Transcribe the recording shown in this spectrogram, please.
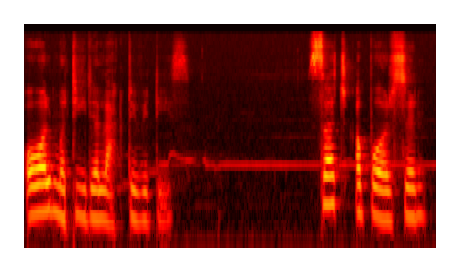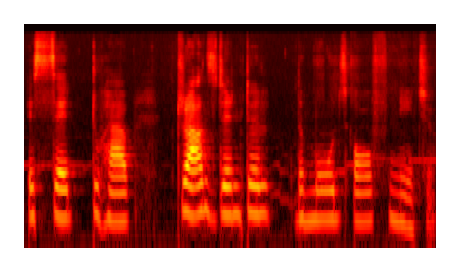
all material activities. Such a person is said to have transcendental the modes of nature.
